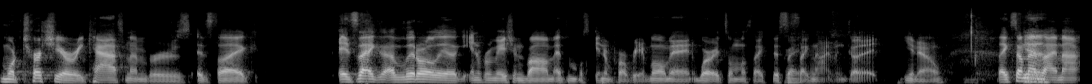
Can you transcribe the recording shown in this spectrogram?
more tertiary cast members. It's like it's like a literally like information bomb at the most inappropriate moment, where it's almost like this Right. is like not even good. You know, like sometimes Yeah. I'm at.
